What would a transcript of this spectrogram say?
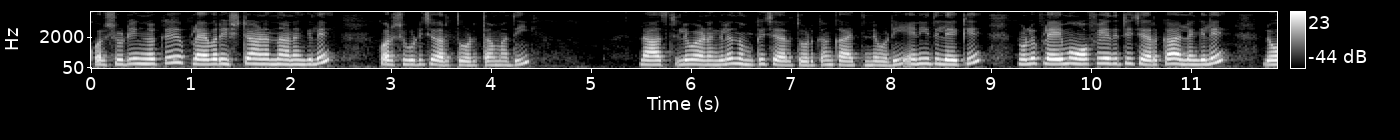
കുറച്ചുകൂടി നിങ്ങൾക്ക് ഫ്ലേവർ ഇഷ്ടമാണെന്നാണെങ്കിൽ കുറച്ചുകൂടി ചേർത്ത് കൊടുത്താൽ മതി. ലാസ്റ്റിൽ വേണമെങ്കിൽ നമുക്ക് ചേർത്ത് കൊടുക്കാം കായത്തിന്റെ പൊടി. ഇനി ഇതിലേക്ക് നമ്മൾ ഫ്ലെയിം ഓഫ് ചെയ്തിട്ട് ചേർക്കാം. അല്ലെങ്കിൽ ലോ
